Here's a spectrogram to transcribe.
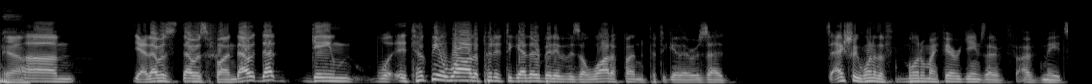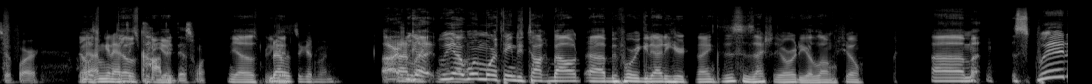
Yeah. Um, yeah, that was that was fun. That that game. It took me a while to put it together, but it was a lot of fun to put together. It was a. It's actually one of the one of my favorite games that I've I've made so far. Was- I'm gonna have to copy good. this one. yeah, that was pretty that good. was a good one. All right, I we got we one got one more thing to talk about uh, before we get out of here tonight. 'cause this is actually already a long show. Um, Squid,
